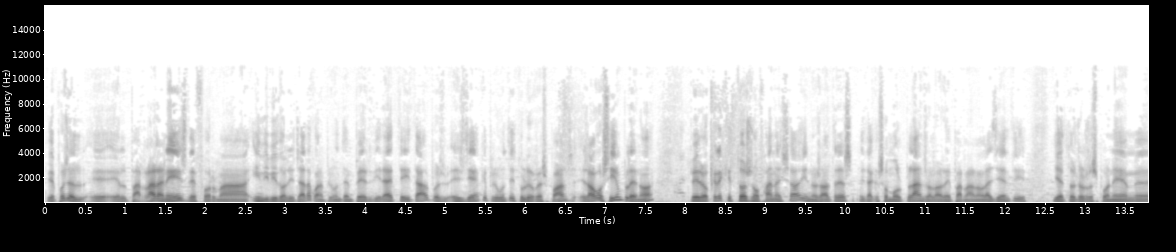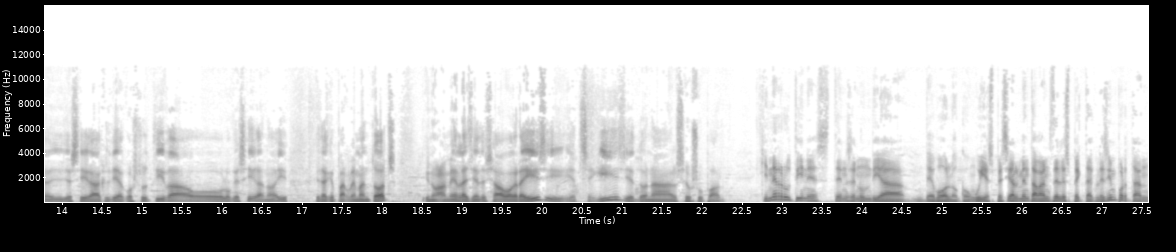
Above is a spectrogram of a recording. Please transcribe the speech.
i després el, eh, el parlar amb ells de forma individualitzada, quan pregunten per directe i tal, pues és gent que pregunta i tu li respons. És algo simple, no? Però crec que tots no fan això i nosaltres, la veritat que som molt plans a l'hora de parlar amb la gent i, i a tots els responem, eh, ja siga crítica constructiva o el que siga, no? I la veritat que parlem amb tots i normalment la gent això ho agraeix i, i et segueix i et dona el seu suport. Quines rutines tens en un dia de bolo, com avui, especialment abans de l'espectacle? És important,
